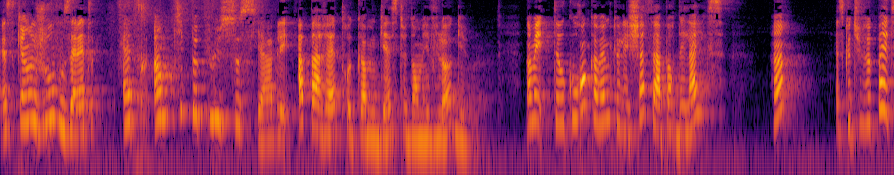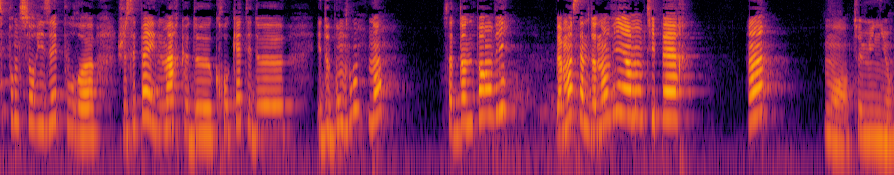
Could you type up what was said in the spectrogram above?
est-ce qu'un jour vous allez être, un petit peu plus sociable et apparaître comme guest dans mes vlogs? Non mais t'es au courant quand même que les chats ça apporte des likes? Hein? Est-ce que tu veux pas être sponsorisé pour, euh, je sais pas, une marque de croquettes et de, et de bonbons, non? Ça te donne pas envie? Ben moi, ça me donne envie, hein, mon petit père. Hein? Bon, t'es mignon.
